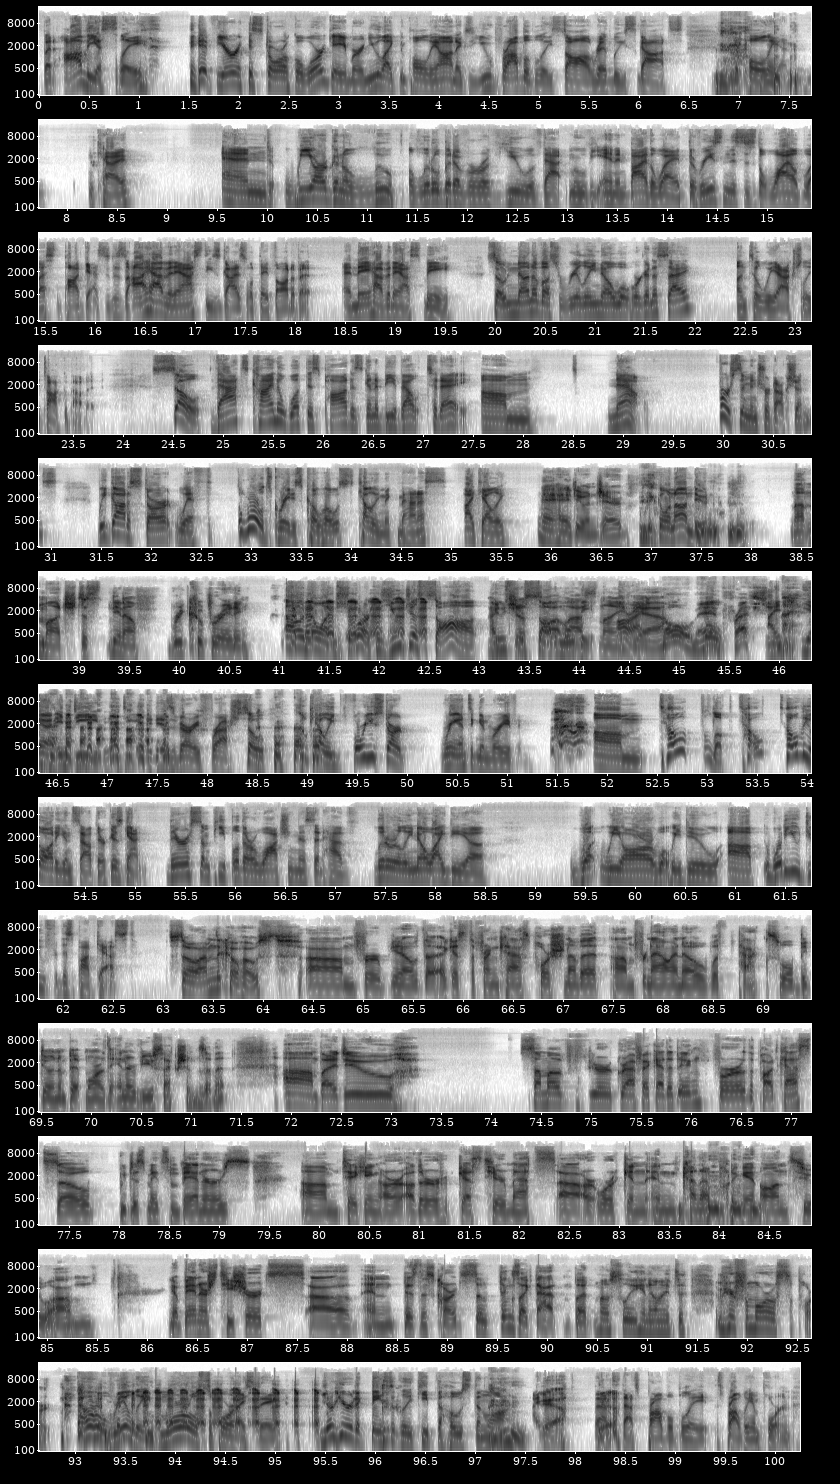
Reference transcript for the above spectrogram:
But obviously, if you're a historical wargamer and you like Napoleonics, you probably saw Ridley Scott's Napoleon. okay? And we are going to loop a little bit of a review of that movie in. And by the way, the reason this is the Wild West podcast is because I haven't asked these guys what they thought of it. and they haven't asked me. So none of us really know what we're going to say until we actually talk about it. So that's kind of what this pod is going to be about today. Um, now, for some introductions, we got to start with the world's greatest co-host, Kelly McManus. Hi, Kelly. Hey, how you doing, Jared? What's going on, dude? Not much. Just you know, recuperating. Oh no, I'm sure because you just saw. You I just, saw, the it movie. last night. All right. Yeah. Oh man, Well, fresh. I, yeah, indeed, indeed, it is very fresh. So, so Kelly, before you start ranting and raving, um, tell look, tell tell the audience out there because again, there are some people that are watching this that have literally no idea what we are, what we do. Uh, what do you do for this podcast? So I'm the co-host um, for you know the I guess the friendcast portion of it. Um, for now, I know with PAX we'll be doing a bit more of the interview sections of it. Um, but I do some of your graphic editing for the podcast. So we just made some banners. Um, taking our other guest here, Matt's uh, artwork, and and kind of putting it onto um, you know banners, T-shirts, uh, and business cards, so things like that. But mostly, you know, it's, I'm here for moral support. Oh, really? Moral support, I see. You're here to basically keep the host in line. Yeah. That's that's probably it's probably important.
